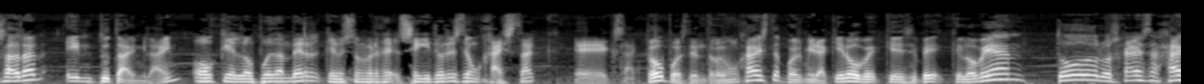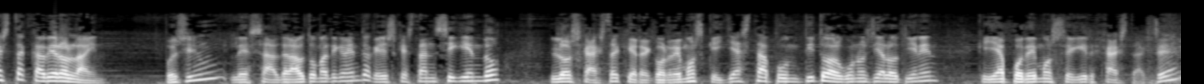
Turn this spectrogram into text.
saldrán en tu timeline. O que lo puedan ver, que parece, seguidores de un hashtag. Eh, Exacto, pues dentro de un hashtag, pues mira, quiero que, se ve- que lo vean todos los hashtags hashtag caviar online. Pues sí, les saldrá automáticamente a aquellos que están siguiendo los hashtags, que recordemos que ya está a puntito, algunos ya lo tienen, que ya podemos seguir hashtags, ¿eh?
